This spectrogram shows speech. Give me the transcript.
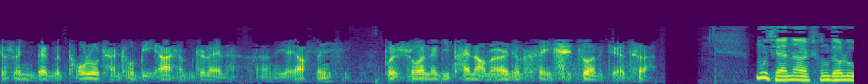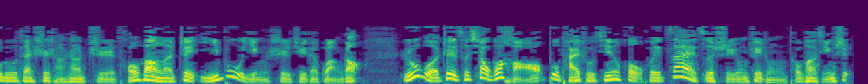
就说你这个投入产出比啊什么之类的，嗯，也要分析，不是说那一拍脑门就可以 做的决策。目前呢，承德露露在市场上只投放了这一部影视剧的广告。如果这次效果好，不排除今后会再次使用这种投放形式。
